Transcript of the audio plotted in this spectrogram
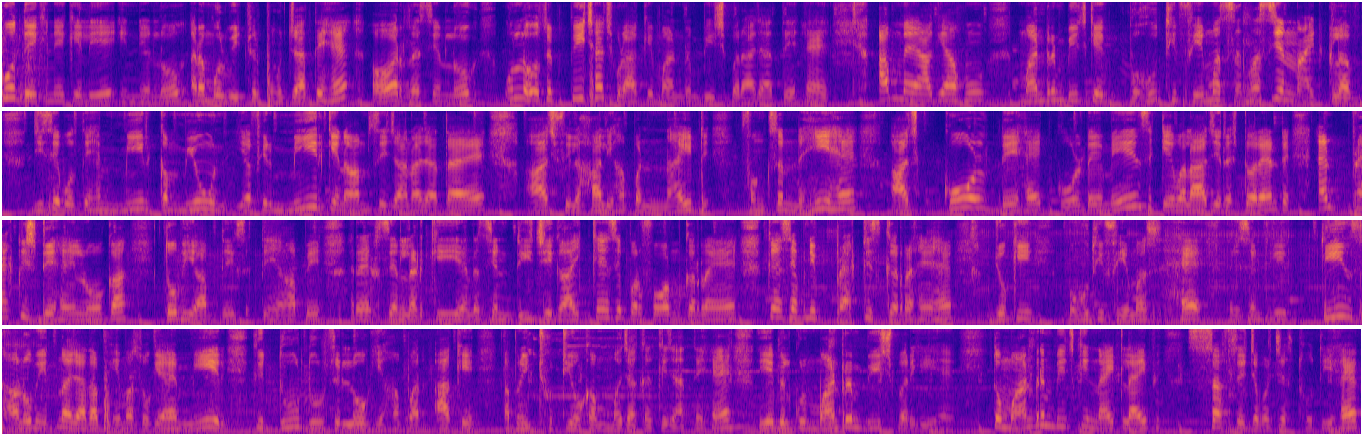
को देखने के लिए इंडियन लोग अरम्बुल बीच पर पहुँच जाते हैं और रशियन लोग उन लोगों से पीछा छुड़ा के मांडरम बीच पर आ जाते हैं। अब मैं आ गया हूँ मांडरम बीच के एक बहुत ही फ़ेमस रसियन नाइट क्लब जिसे बोलते हैं मीर कम्यून, या फिर मीर के नाम से जाना जाता है। आज फ़िलहाल यहाँ पर नाइट फ़ंक्शन नहीं है। आज कोल्ड डे है। कोल्ड डे मीन्स केवल आज रेस्टोरेंट एंड प्रैक्टिस डे है इन लोगों का। तो भी आप देख सकते हैं यहाँ पे रशियन लड़की या रशियन डीजे गाय कैसे परफॉर्म कर रहे हैं, कैसे अपनी प्रैक्टिस कर रहे हैं, जो कि बहुत ही फ़ेमस है। रिसेंटली तीन सालों में इतना ज़्यादा फ़ेमस हो गया है मीर कि दूर दूर से लोग यहाँ पर आके अपनी छुट्टियों का मज़ा करके जाते हैं। ये बिल्कुल मांड्रम बीच पर ही है। तो मांड्रम बीच की नाइट लाइफ सबसे ज़बरदस्त होती है।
